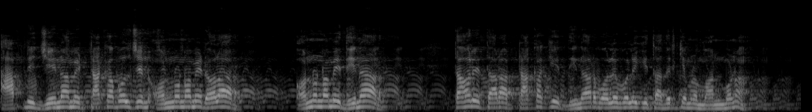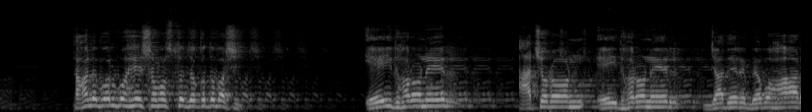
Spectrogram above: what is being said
আপনি যে নামে টাকা বলছেন, অন্য নামে ডলার, অন্য নামে দিনার, তাহলে তারা টাকাকে দিনার বলে বলে কি তাদেরকে আমরা মানব না? তাহলে বলব, হে সমস্ত জগতবাসী এই ধরনের আচরণ, এই ধরনের যাদের ব্যবহার,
